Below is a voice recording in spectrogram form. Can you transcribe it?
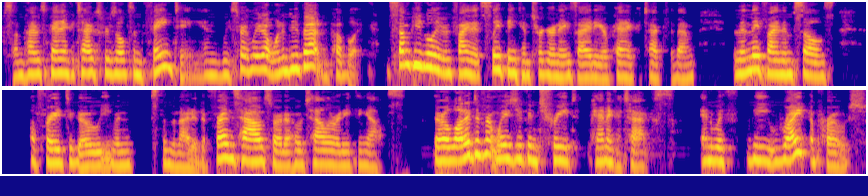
Sometimes panic attacks result in fainting, and we certainly don't want to do that in public. Some people even find that sleeping can trigger an anxiety or panic attack for them, and then they find themselves afraid to go even spend the night at a friend's house or at a hotel or anything else. There are a lot of different ways you can treat panic attacks. And with the right approach,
